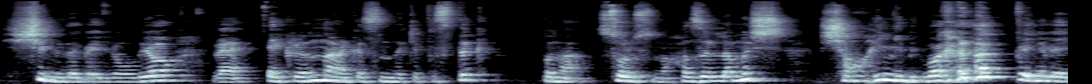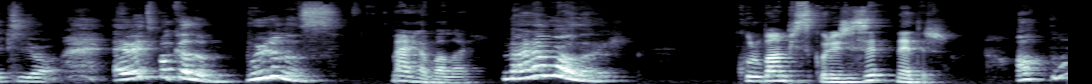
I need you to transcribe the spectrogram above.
şimdi de belli oluyor ve ekranın arkasındaki fıstık bana sorusunu hazırlamış. Şahin gibi bakarak beni bekliyor. Evet bakalım buyurunuz. Merhabalar. Merhabalar. Kurban psikolojisi nedir? Aklıma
